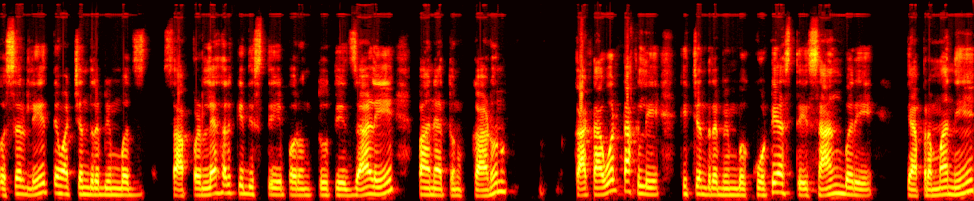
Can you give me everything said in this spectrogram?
पसरले तेव्हा चंद्रबिंब सापडल्यासारखे दिसते परंतु ते जाळे पाण्यातून काढून काटावर टाकले की चंद्रबिंब कोठे असते सांग बरे. त्याप्रमाणे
